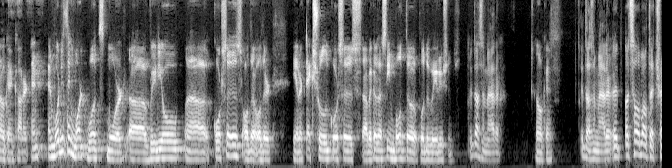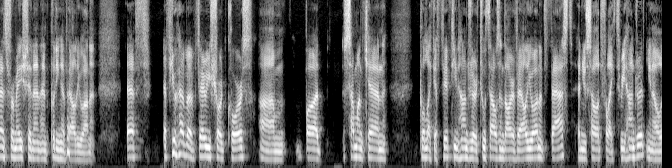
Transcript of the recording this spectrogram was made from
Okay, got it. And and what do you think? What works more, uh, video uh, courses or the other, you know textual courses? Uh, because I've seen both the both the variations. It doesn't matter. Okay. It doesn't matter. It, it's all about the transformation and, and putting a value on it. If if you have a very short course, um, but someone can put like a fifteen hundred or two thousand dollar value on it fast, and you sell it for like three hundred, you know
